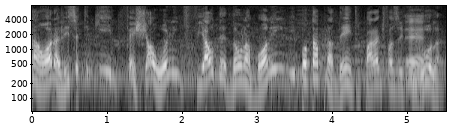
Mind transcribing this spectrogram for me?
na hora ali você tem que fechar o olho, enfiar o dedão na bola e, e botar pra dentro, parar de fazer é. firula.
